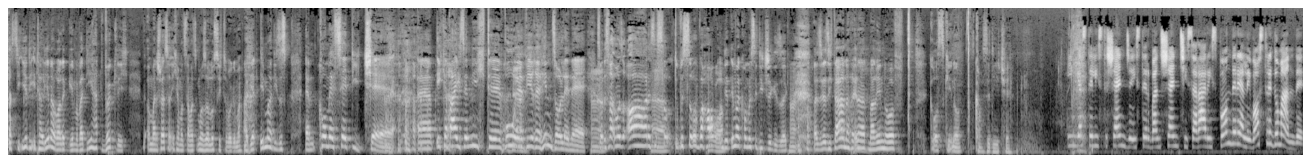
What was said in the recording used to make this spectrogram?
dass die ihr die Italienerrolle gegeben hat, weil die hat wirklich, meine Schwester und ich haben uns damals immer so lustig drüber gemacht, weil die hat immer dieses ähm, Come se dice, ähm, ich weiß nicht, äh, wo wir hin sollen. Äh. So, das war immer so, oh, das ist so, du bist so überhaupt. Horror. Und die hat immer Come se dice gesagt. Also wer sich daran noch erinnert, Marienhof, großes Kino. come si dice In Gastelist Scenge Isterbanschen ci sarà rispondere alle vostre domande.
